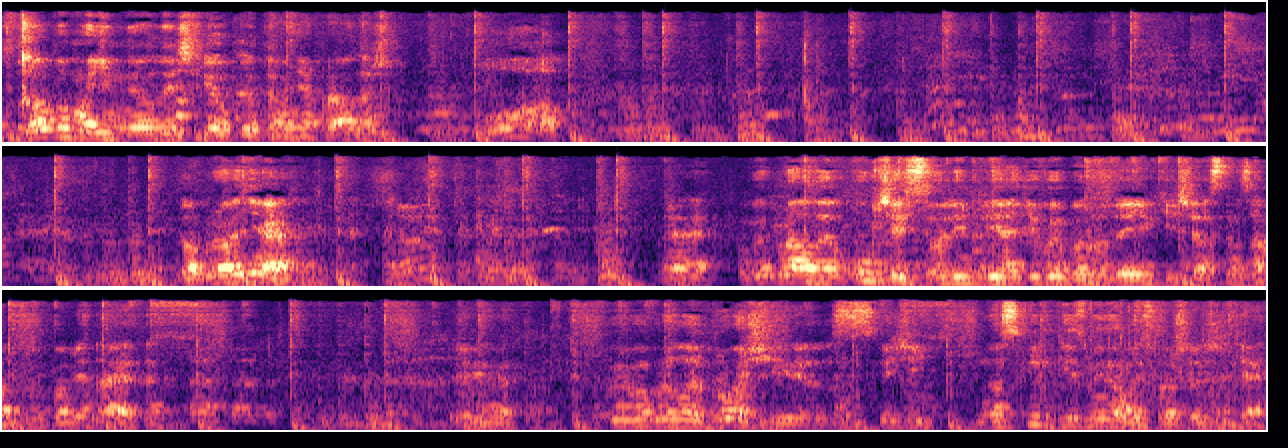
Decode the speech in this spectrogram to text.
Зробимо їм невеличке опитування, правда ж? О! Доброго дня! Е, Ви брали участь в Олімпіаді вибору деякий час назад, ви пам'ятаєте? Ви вибрали гроші. Скажіть, наскільки змінилось ваше життя?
